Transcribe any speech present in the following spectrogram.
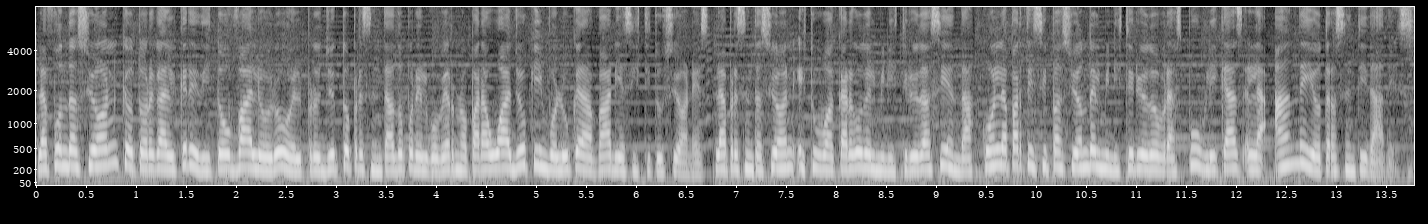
La fundación que otorga el crédito valoró el proyecto presentado por el gobierno paraguayo que involucra a varias instituciones. La presentación estuvo a cargo del Ministerio de Hacienda con la participación del Ministerio de Obras Públicas, la ANDE y otras entidades.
